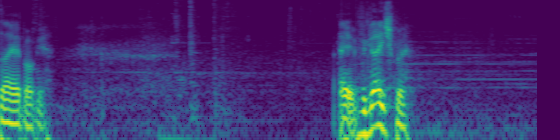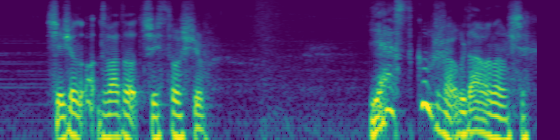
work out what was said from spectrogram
Zajebał mnie. Ej, wygraliśmy. 72 do 38. Jest, kurwa, udało nam się.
